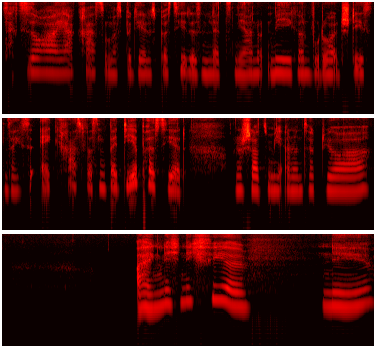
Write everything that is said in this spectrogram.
sagt sie so, oh, ja, krass, und was bei dir alles passiert ist in den letzten Jahren und mega und wo du heute stehst. Und sage ich so, ey, krass, was ist denn bei dir passiert? Und dann schaut sie mich an und sagt, ja, eigentlich nicht viel. Nee,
